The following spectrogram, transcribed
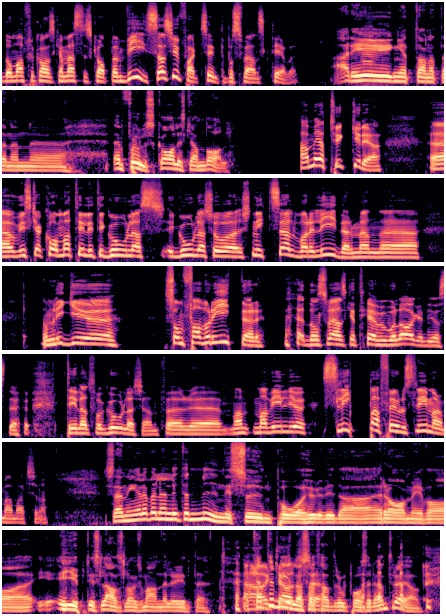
de afrikanska mästerskapen visas ju faktiskt inte på svensk TV. Ja, det är ju inget annat än en, eh, en fullskalig skandal. Ja, men jag tycker det. Uh, vi ska komma till lite gulasch, gulasch och schnitzel vad det lider, men uh, de ligger ju som favoriter, de svenska tv-bolagen just nu, till att få gulaschen. För uh, man, man vill ju slippa fulstreama de här matcherna. Sen är det väl en liten minisyn på huruvida Rami var egyptisk landslagsman eller inte. Jag kan ja, inte minnas att han drog på sig den tröjan.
